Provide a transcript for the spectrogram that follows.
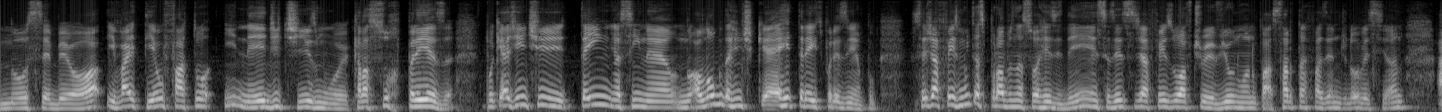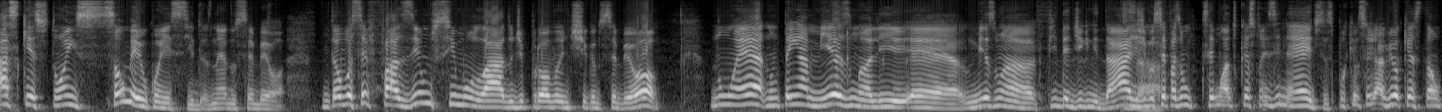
no CBO e vai ter o fator ineditismo, aquela surpresa, porque a gente tem assim, né, ao longo da gente que é R3, por exemplo, você já fez muitas provas na sua residência, às vezes você já fez o off review no ano passado, está fazendo de novo esse ano. As questões são meio conhecidas, né, do CBO. Então você fazer um simulado de prova antiga do CBO não é, não tem a mesma ali, é, mesma fidedignidade Exato. de você fazer um simulado questões inéditas, porque você já viu a questão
